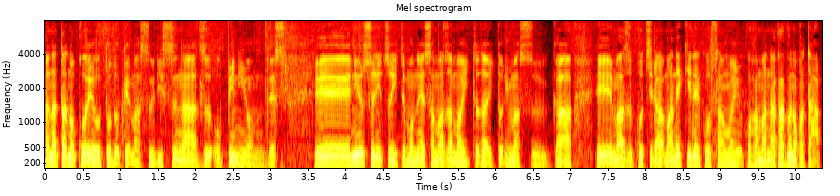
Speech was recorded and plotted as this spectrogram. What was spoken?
あなたの声を届けますリスナーズオピニオンです、えー、ニュースについてもね様々いただいておりますが、えー、まずこちら招き猫さんは横浜中区の方、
